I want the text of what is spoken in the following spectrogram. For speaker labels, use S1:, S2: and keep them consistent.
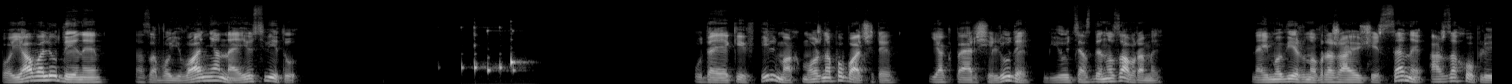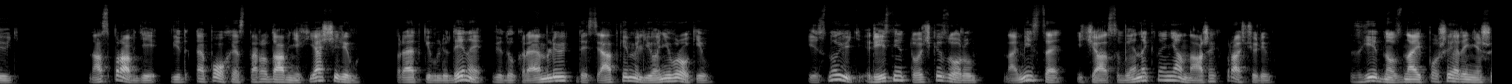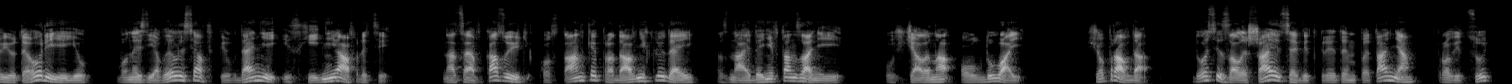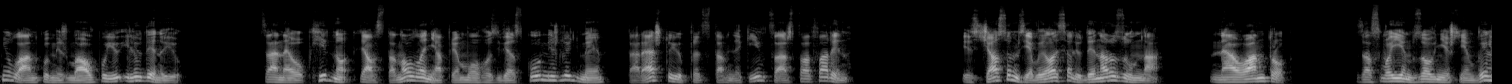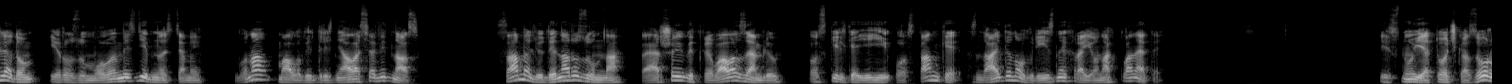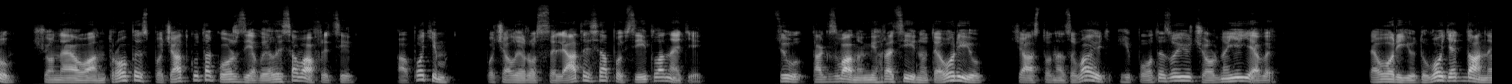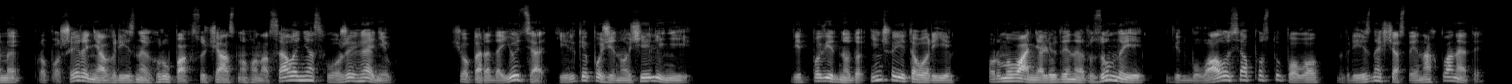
S1: Поява людини та завоювання нею світу. У деяких фільмах можна побачити, як перші люди б'ються з динозаврами. Неймовірно вражаючі сцени аж захоплюють. Насправді, від епохи стародавніх ящерів предків людини відокремлюють десятки мільйонів років. Існують різні точки зору на місце і час виникнення наших пращурів. Згідно з найпоширенішою теорією, вони з'явилися в Південній і Східній Африці. На це вказують останки прадавніх людей, знайдені в Танзанії, ущелина Олдувай. Щоправда, досі залишається відкритим питання про відсутню ланку між мавпою і людиною. Це необхідно для встановлення прямого зв'язку між людьми та рештою представників царства тварин. Із часом з'явилася людина розумна неоантроп. За своїм зовнішнім виглядом і розумовими здібностями вона мало відрізнялася від нас. Саме людина розумна першою відкривала Землю, оскільки її останки знайдено в різних районах планети. Існує точка зору, що неоантропи спочатку також з'явилися в Африці, а потім почали розселятися по всій планеті. Цю так звану міграційну теорію часто називають гіпотезою Чорної Єви. Теорію доводять даними про поширення в різних групах сучасного населення схожих генів, що передаються тільки по жіночій лінії. Відповідно до іншої теорії, формування людини розумної відбувалося поступово в різних частинах планети.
